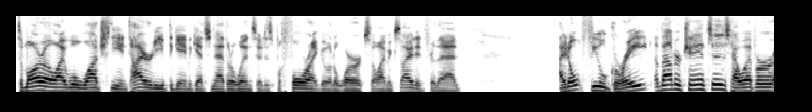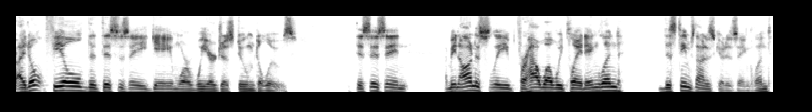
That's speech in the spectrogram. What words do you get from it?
Tomorrow, I will watch the entirety of the game against Netherlands. It is before I go to work, so I'm excited for that. I don't feel great about our chances. However, I don't feel that this is a game where we are just doomed to lose. This isn't, I mean, honestly, for how well we played England, this team's not as good as England.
